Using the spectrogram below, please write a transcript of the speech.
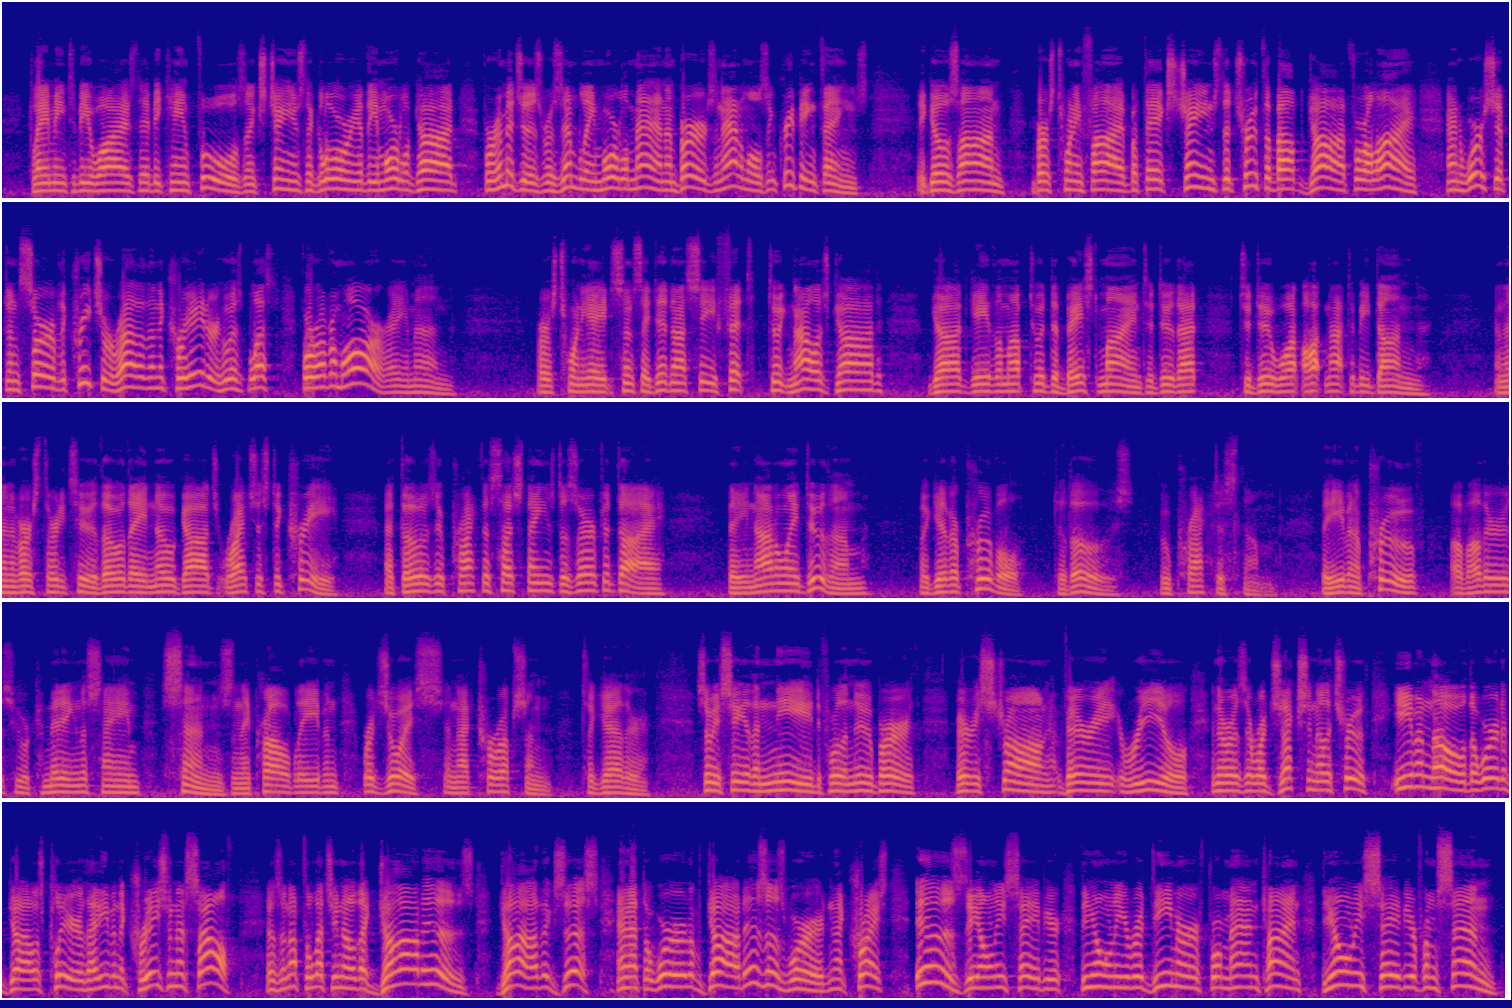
Claiming to be wise, they became fools and exchanged the glory of the immortal God for images resembling mortal man and birds and animals and creeping things. It goes on, verse 25, but they exchanged the truth about God for a lie and worshiped and served the creature rather than the Creator who is blessed forevermore. Amen. Verse 28, since they did not see fit to acknowledge God, God gave them up to a debased mind to do that, to do what ought not to be done. And then in verse 32, though they know God's righteous decree that those who practice such things deserve to die, they not only do them, but give approval to those who practice them. They even approve of others who are committing the same sins, and they probably even rejoice in that corruption together. So we see the need for the new birth very strong, very real. And there is a rejection of the truth, even though the Word of God is clear that even the creation itself is enough to let you know that God is, God exists, and that the Word of God is His Word, and that Christ is the only Savior, the only Redeemer for mankind, the only Savior from sin.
